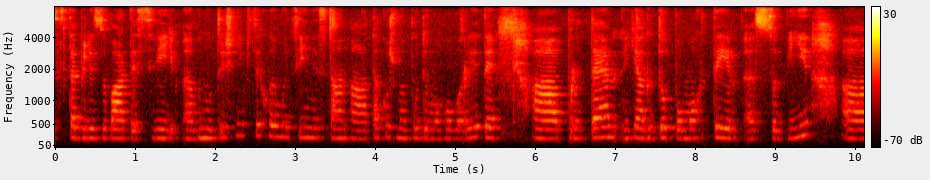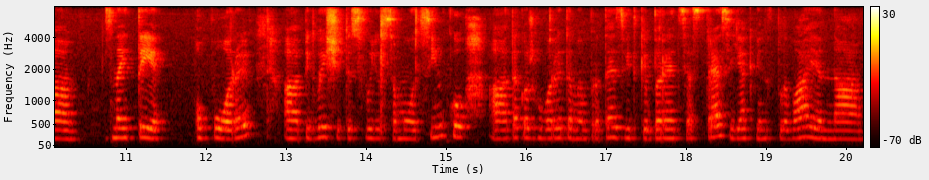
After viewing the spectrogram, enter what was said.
стабілізувати свій внутрішній психоемоційний стан. А також ми будемо говорити про те, як допомогти е, собі знайти опори, підвищити свою самооцінку, а також говоритимемо про те, звідки береться стрес і як він впливає на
